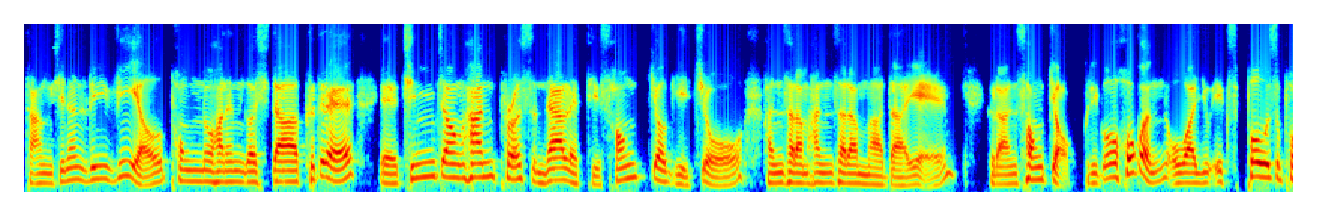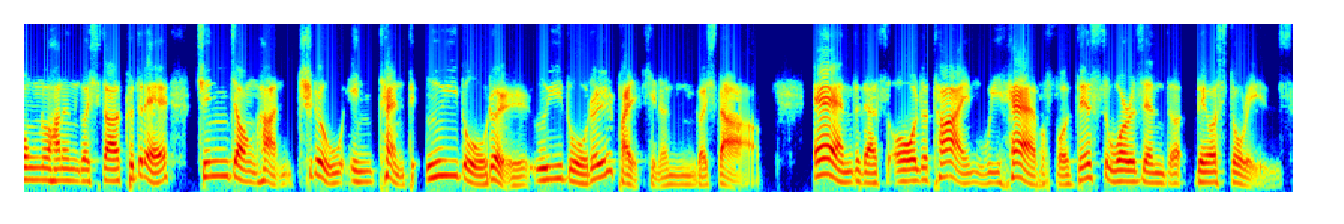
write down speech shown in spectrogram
당신은 reveal 폭로하는 것이다. 그들의 예, 진정한 personality 성격이죠. 한 사람 한 사람마다의 그러한 성격 그리고 혹은 or you expose 폭로하는 것이다. 그들의 진정한 true intent 의도를 의도를 밝히는 것이다. And that's all the time we have for these words and their stories.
